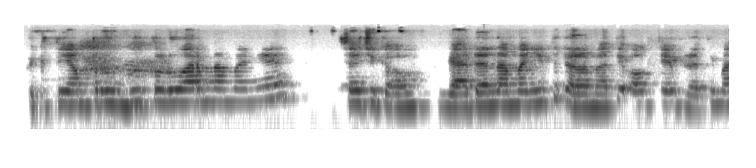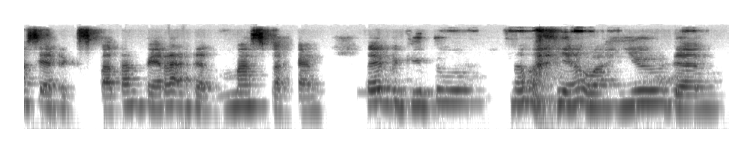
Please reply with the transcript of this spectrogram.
Begitu yang perunggu keluar namanya saya juga oh nggak ada namanya itu dalam hati oke okay, berarti masih ada kesempatan perak dan emas bahkan tapi begitu namanya Wahyu dan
